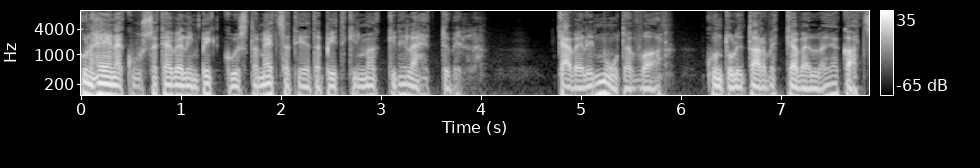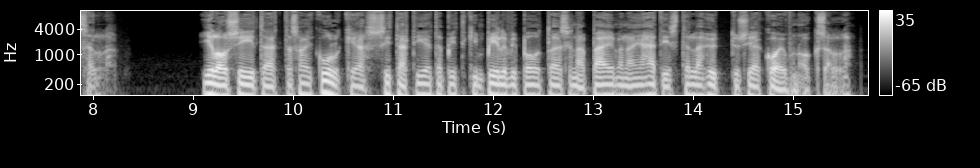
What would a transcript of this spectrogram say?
kun heinäkuussa kävelin pikkuista metsätietä pitkin mökkini lähettyvillä. Kävelin muuten vaan, kun tuli tarve kävellä ja katsella. Ilo siitä, että sai kulkea sitä tietä pitkin pilvipoutaisena päivänä ja hätistellä hyttysiä koivunoksalla –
